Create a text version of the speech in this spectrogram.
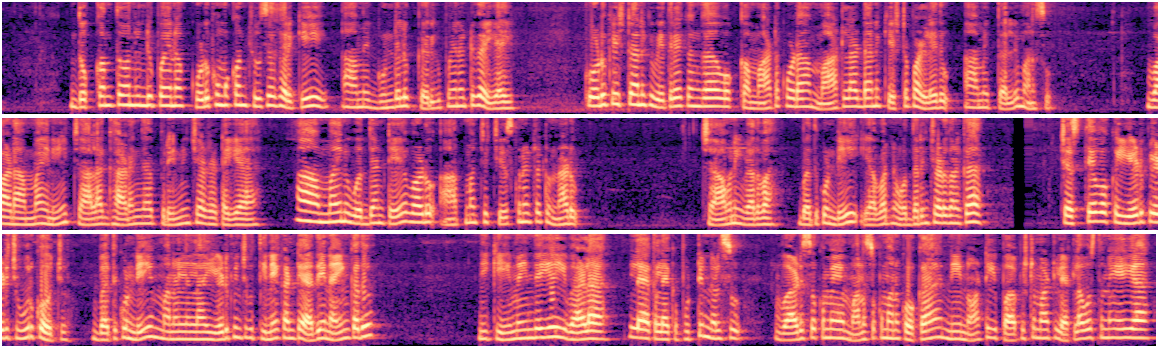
దుఃఖంతో నిండిపోయిన కొడుకు ముఖం చూసేసరికి ఆమె గుండెలు కరిగిపోయినట్టుగా అయ్యాయి. కొడుకు ఇష్టానికి వ్యతిరేకంగా ఒక్క మాట కూడా మాట్లాడడానికి ఇష్టపడలేదు ఆమె తల్లి మనసు. వాడు అమ్మాయిని చాలా గాఢంగా ప్రేమించాడటయ్యా. ఆ అమ్మాయిని వద్దంటే వాడు ఆత్మహత్య చేసుకునేటట్టున్నాడు. చావుని వెదవ బతుకుండి ఎవరిని ఉద్ధరించాడు గనక? చస్తే ఒక ఏడుపు ఏడిచి ఊరుకోవచ్చు. బతికుండి మనల్ని ఇలా ఏడిపించుకు తినే కంటే అదే నయం కదూ? నీకేమైందయ్యా ఇవాళ? లేక లేక పుట్టి నలుసు. వాడి సుఖమే మన సుఖం అనుకోక నీ నోటి ఈ పాపిష్టి మాటలు ఎట్లా వస్తున్నాయ్యా?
